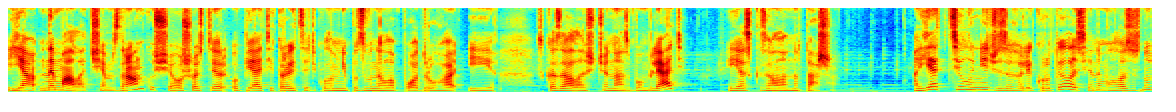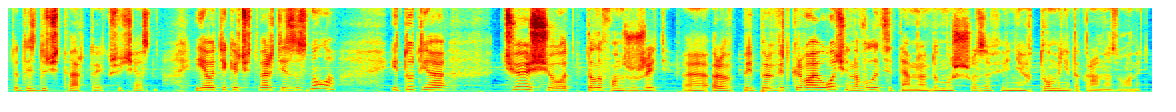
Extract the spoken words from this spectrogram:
я не мала чим зранку ще о 6, о 5.30, коли мені подзвонила подруга і сказала, що нас бомблять. І я сказала, Наташа. А я цілу ніч взагалі крутилась, я не могла заснути десь до четвертої, якщо чесно. І я от тільки в четвертій заснула, і тут я чую, що телефон жужить. Е, Відкриваю очі, на вулиці темно. Думаю, що за фігня, хто мені так рано дзвонить?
